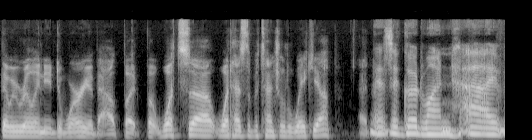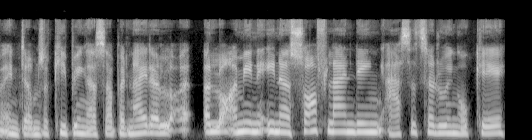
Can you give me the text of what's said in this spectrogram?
that we really need to worry about but but what's uh, what has the potential to wake you up that's a good one. Uh, in terms of keeping us up at night a lot, a lot i mean in a soft landing assets are doing okay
